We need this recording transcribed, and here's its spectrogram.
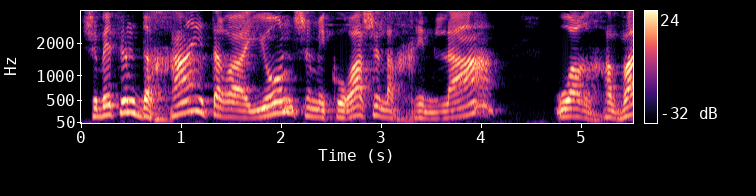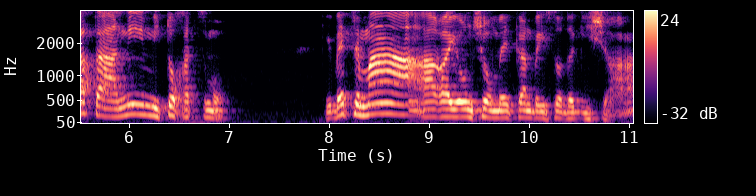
שבעצם דחה את הרעיון שמקורה של החמלה הוא הרחבת האני מתוך עצמו. כי בעצם מה הרעיון שעומד כאן ביסוד הגישה?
